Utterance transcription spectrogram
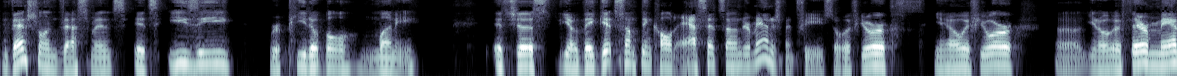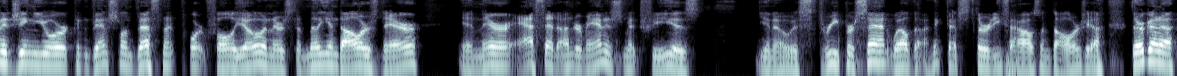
conventional investments, it's easy, repeatable money. It's just, you know, they get something called assets under management fee. So if you're, you know, if you're, uh, you know, if they're managing your conventional investment portfolio and there's a million dollars there and their asset under management fee is, you know, is 3%, well, I think that's $30,000. Yeah. They're going to,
